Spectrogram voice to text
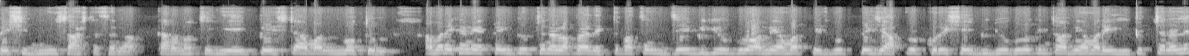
বেশি ভিউজ আসতেছে না। কারণ হচ্ছে কি এই পেজটা আমার নতুন। আমার এখানে একটা ইউটিউব চ্যানেল আপনারা দেখতে পাচ্ছেন, যে ভিডিওগুলো আমি আমার ফেসবুক পেজে আপলোড করি, সেই ভিডিওগুলো কিন্তু আমি আমার এই ইউটিউব চ্যানেলে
